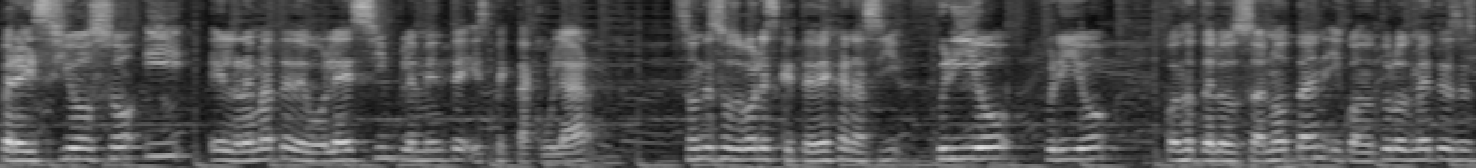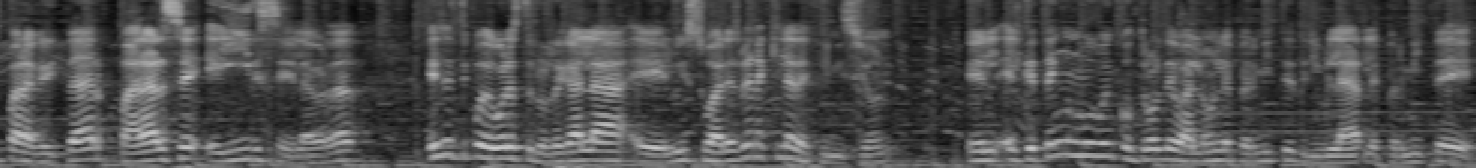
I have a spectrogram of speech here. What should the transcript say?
precioso y el remate de volea es simplemente espectacular. Son de esos goles que te dejan así frío, frío cuando te los anotan y cuando tú los metes es para gritar, pararse e irse, la verdad. Ese tipo de goles te lo regala eh, Luis Suárez. Ven aquí la definición. El, que tenga un muy buen control de balón le permite driblar, le permite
